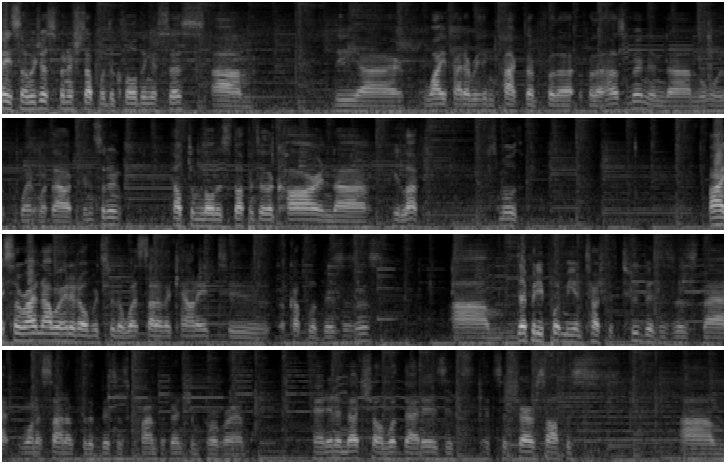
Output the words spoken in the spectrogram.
Hey, so we just finished up with the clothing assist. Um, the uh, wife had everything packed up for the for the husband, and um, we went without incident. Helped him load his stuff into the car, and uh, he left. Smooth. All right, so right now we're headed over to the west side of the county to a couple of businesses. Um, deputy put me in touch with two businesses that want to sign up for the Business Crime Prevention Program. And in a nutshell, what that is, it's it's a sheriff's office um,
